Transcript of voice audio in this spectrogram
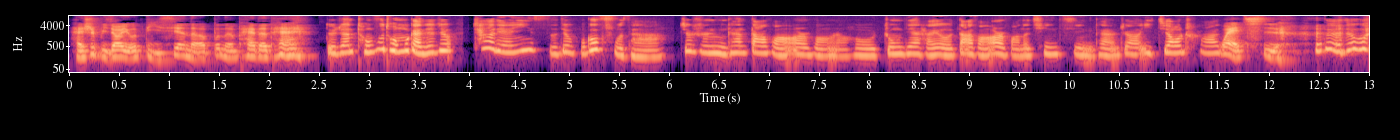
还是比较有底线的，不能拍的太 对，这样同父同母感觉就差点意思，就不够复杂。就是你看大房、二房，然后中间还有大房、二房的亲戚，你看这样一交叉，外戚。对，就会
